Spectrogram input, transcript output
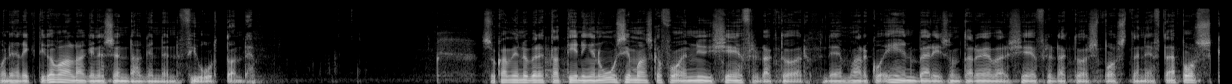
och den riktiga valdagen är söndagen den 14. Så kan vi nu berätta att tidningen Osima ska få en ny chefredaktör. Det är Marko Enberg som tar över chefredaktörsposten efter påsk.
